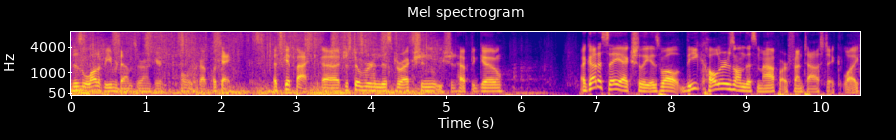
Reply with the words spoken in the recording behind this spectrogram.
There's a lot of beaver dams around here. Holy crap. Okay, let's get back. Uh, just over in this direction, we should have to go. I gotta say, actually, as well, the colors on this map are fantastic. Like,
